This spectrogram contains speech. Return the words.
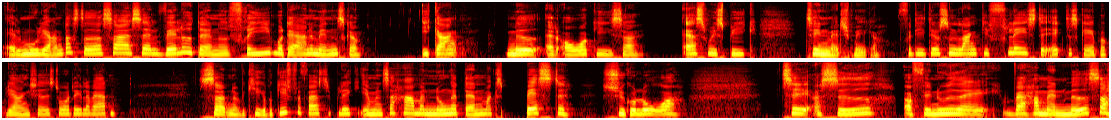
alle mulige andre steder, så er selv veluddannede, frie, moderne mennesker i gang med at overgive sig, as we speak, til en matchmaker. Fordi det er jo sådan langt de fleste ægteskaber bliver arrangeret i store dele af verden. Så når vi kigger på gift ved første blik, jamen så har man nogle af Danmarks bedste psykologer til at sidde og finde ud af, hvad har man med sig,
